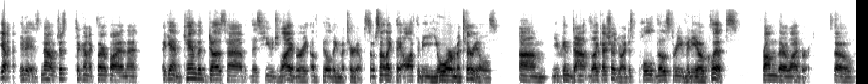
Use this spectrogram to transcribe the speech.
Yeah, it is. Now, just to kind of clarify on that, again, Canva does have this huge library of building materials. So it's not like they all have to be your materials. Um, you can down, like I showed you, I just pulled those three video clips from their library. So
